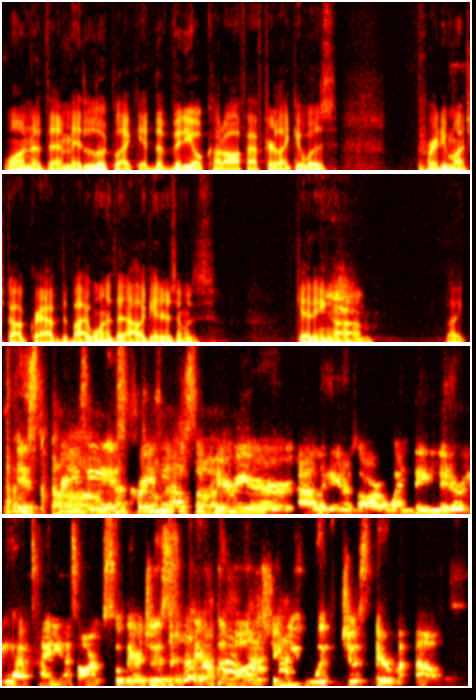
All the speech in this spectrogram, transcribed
One of them, it looked like it. The video cut off after like it was pretty much got grabbed by one of the alligators and was getting um like It's dumb. crazy. It's That's crazy how as fuck. superior alligators are when they literally have tiny ass arms. So they're just they're demolishing you with just their mouth.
